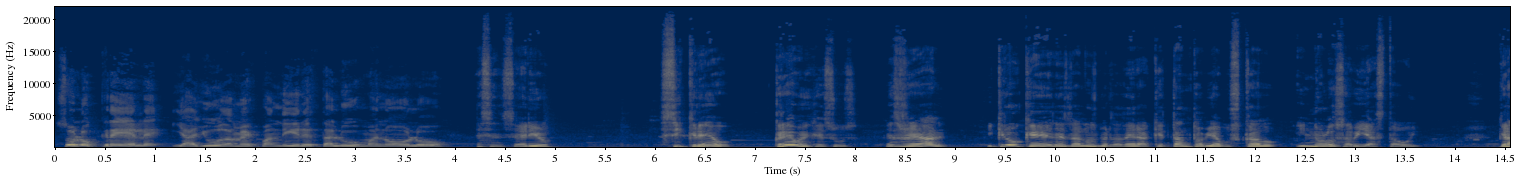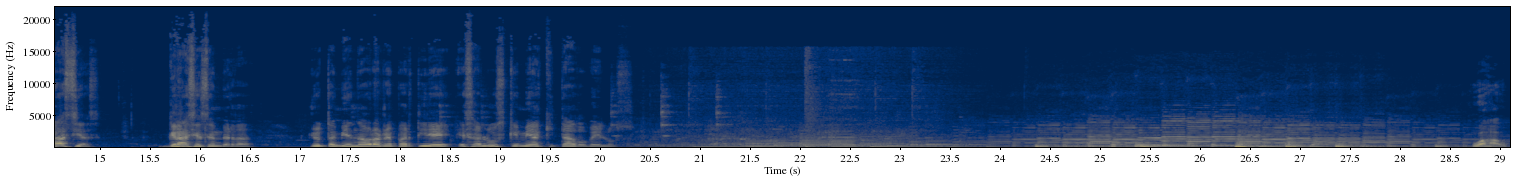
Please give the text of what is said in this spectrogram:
Solo créele y ayúdame a expandir esta luz, Manolo. ¿Es en serio? Sí creo. Creo en Jesús. Es real. Y creo que Él es la luz verdadera que tanto había buscado y no lo sabía hasta hoy. Gracias. Gracias en verdad. Yo también ahora repartiré esa luz que me ha quitado velos. ¡Wow!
